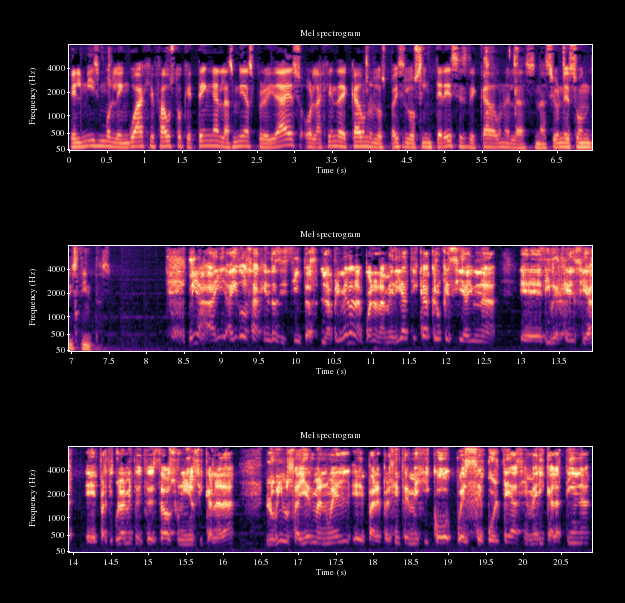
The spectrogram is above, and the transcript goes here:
el mismo lenguaje, Fausto, que tengan las mismas prioridades o la agenda de cada uno de los países, los intereses de cada una de las naciones son distintas? Mira, hay, hay dos agendas distintas. La primera, bueno, la mediática, creo que sí hay una eh, divergencia, eh, particularmente entre Estados Unidos y Canadá. Lo vimos ayer, Manuel, eh, para el presidente de México, pues se voltea hacia América Latina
